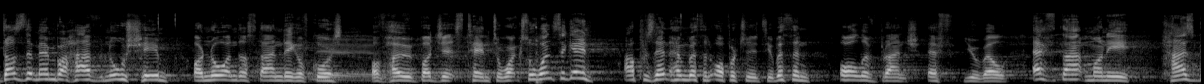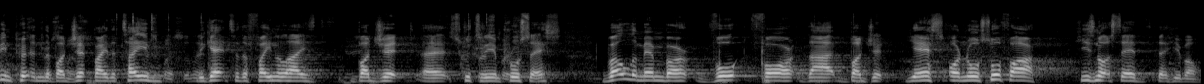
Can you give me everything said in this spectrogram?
Does the member have no shame or no understanding, of course, yeah. of how budgets tend to work? So once again, I'll present him with an opportunity, with an olive branch, if you will. If that money has been put in the budget by the time we get to the finalised budget uh, scrutiny and process. Will the member vote for that budget, yes or no? So far, he's not said that he will.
